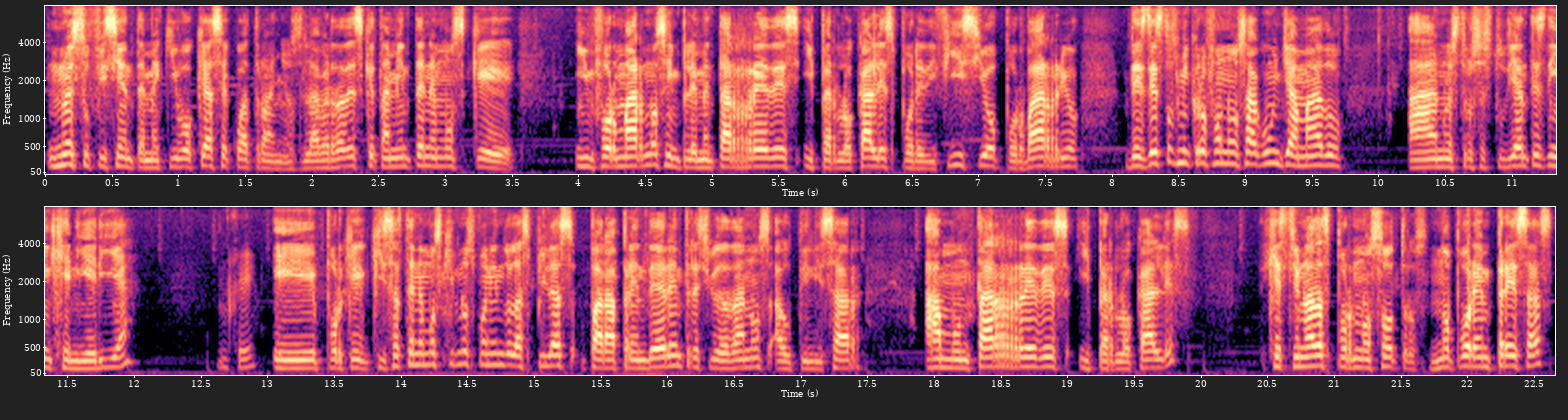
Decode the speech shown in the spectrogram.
no es suficiente, me equivoqué hace cuatro años. La verdad es que también tenemos que informarnos e implementar redes hiperlocales por edificio, por barrio. Desde estos micrófonos hago un llamado a nuestros estudiantes de ingeniería, eh, porque quizás tenemos que irnos poniendo las pilas para aprender entre ciudadanos a utilizar, a montar redes hiperlocales gestionadas por nosotros, no por empresas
